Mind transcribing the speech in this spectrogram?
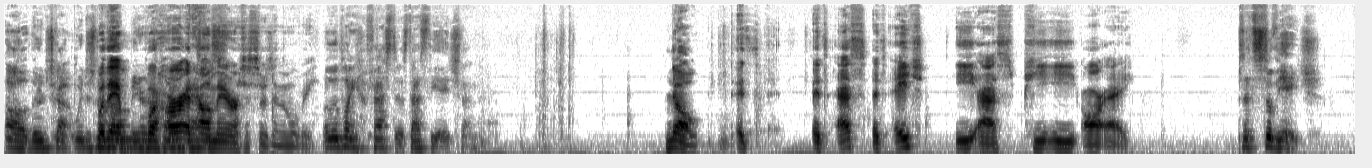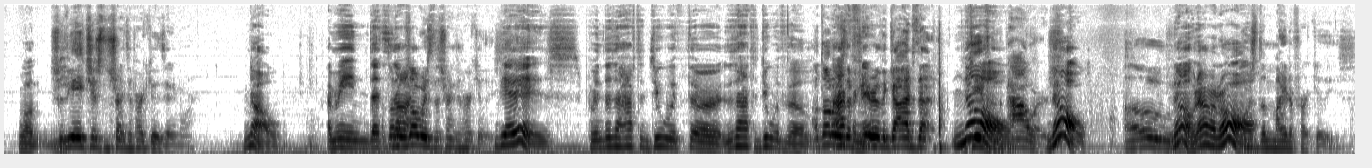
Oh, they just got. We just. But they, Mirren but her and Helen. Mirren are sisters in the movie. Oh, they're playing Hephaestus. That's the H then. No, it's it's S. It's H E S P E R A. But that's still the H. Well, So the H isn't Strength of Hercules anymore. no, I mean I that's thought it was always the Strength of Hercules. Yeah, it is, but it doesn't have to do with the. It doesn't have to do with the. I thought it was the acronym. fear of the gods that gave them No the powers. No, Oh. no, not at all. It was the might of Hercules.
